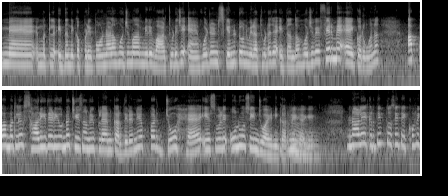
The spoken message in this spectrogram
ਮੈਂ ਮਤਲਬ ਇਦਾਂ ਦੇ ਕੱਪੜੇ ਪਾਉਣ ਵਾਲਾ ਹੋ ਜਾਵਾਂ ਮੇਰੇ ਵਾਲ ਥੋੜੇ ਜਿਹੇ ਐ ਹੋ ਜਾਣ ਸਕਿਨ ਟੋਨ ਮੇਰਾ ਥੋੜਾ ਜਿਹਾ ਇਦਾਂ ਦਾ ਹੋ ਜਾਵੇ ਫਿਰ ਮੈਂ ਐ ਕਰੂੰ ਹਨਾ? ਆਪਾਂ ਮਤਲਬ ਸਾਰੀ ਜਿਹੜੀ ਉਹਨਾਂ ਚੀਜ਼ਾਂ ਨੂੰ ਹੀ ਪਲਾਨ ਕਰਦੇ ਰਹਿੰਦੇ ਆ ਪਰ ਜੋ ਹੈ ਇਸ ਵੇਲੇ ਉਹਨੂੰ ਅਸੀਂ ਇੰਜੋਏ ਨਹੀਂ ਕਰ ਰਹੇ ਹੈਗੇ। ਨਾਲੇ ਗੁਰਦੀਪ ਤੁਸੀਂ ਦੇਖੋ ਵੀ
